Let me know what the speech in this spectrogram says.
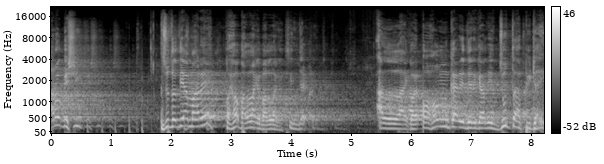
আরও বেশি জুতো দিয়ে মারে কয় হ্যাঁ ভালো লাগে ভালো লাগে চিন্তা করে। আল্লাহ কয় অহংকারীদেরকে আমি জুতা পিটাই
